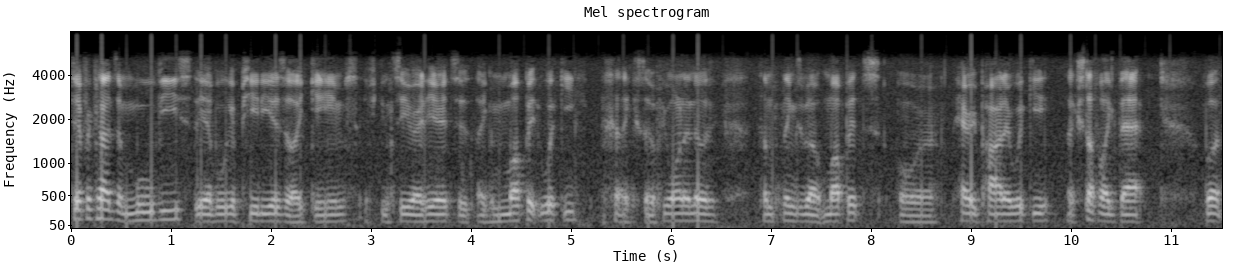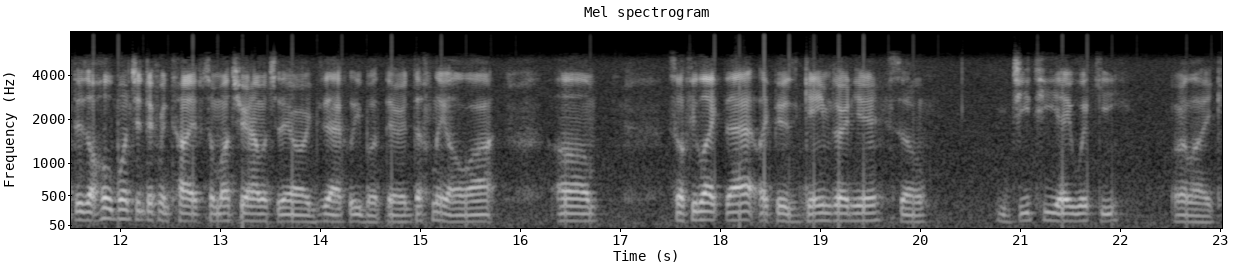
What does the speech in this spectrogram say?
different kinds of movies. They have Wikipedias or like games. If you can see right here, it's like Muppet Wiki. like so, if you want to know some things about Muppets or Harry Potter Wiki, like stuff like that. But there's a whole bunch of different types. I'm not sure how much there are exactly, but there are definitely a lot. Um, so if you like that, like there's games right here. So GTA Wiki or like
